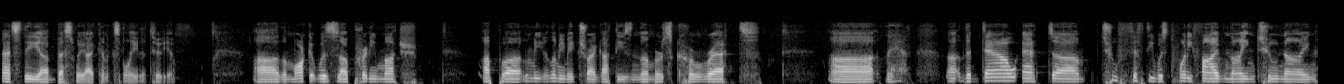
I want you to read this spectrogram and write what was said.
That's the uh, best way I can explain it to you. Uh, the market was uh, pretty much up. Uh, let me let me make sure I got these numbers correct. Uh, man, uh, the Dow at 250 was 25,929.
